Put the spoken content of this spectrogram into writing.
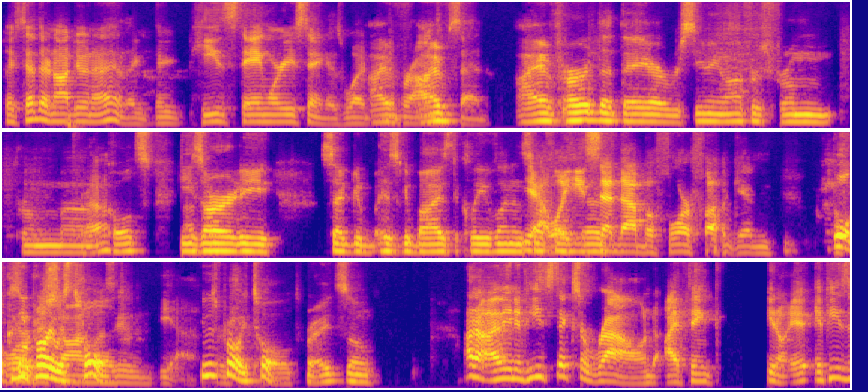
They said they're not doing anything. Like they, he's staying where he's staying, is what I've- Browns I've- have said. I have heard that they are receiving offers from from uh, Yeah. Colts. He's Okay. already said good, his goodbyes to Cleveland and Yeah, stuff. well, like he that. said that before fucking. Well, 'cause he probably was Deshaun told. even- yeah, he was probably sure. told, right? So I don't know. I mean, if he sticks around, I think you know if, if he's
